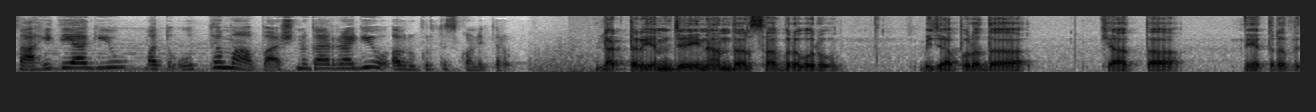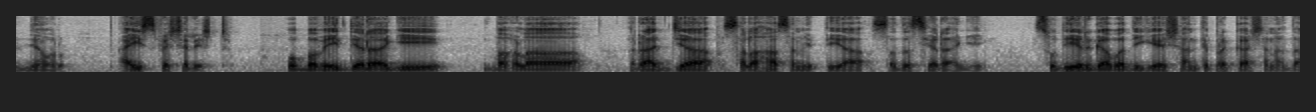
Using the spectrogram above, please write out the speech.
ಸಾಹಿತಿಯಾಗಿಯೂ ಮತ್ತು ಉತ್ತಮ ಭಾಷಣಗಾರರಾಗಿಯೂ ಅವರು ಗುರುತಿಸಿಕೊಂಡಿದ್ದರು. ಡಾಕ್ಟರ್ ಎಂ ಜೆ ಇನಾಮ್ದಾರ್ ಸಾಬ್ರವರು ಬಿಜಾಪುರದ ಖ್ಯಾತ ನೇತ್ರತಜ್ಞವರು ಐ ಸ್ಪೆಷಲಿಸ್ಟ್. ಒಬ್ಬ ವೈದ್ಯರಾಗಿ ಬಹಳ ರಾಜ್ಯ ಸಲಹಾ ಸಮಿತಿಯ ಸದಸ್ಯರಾಗಿ ಸುದೀರ್ಘ ಅವಧಿಗೆ ಶಾಂತಿ ಪ್ರಕಾಶನದ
